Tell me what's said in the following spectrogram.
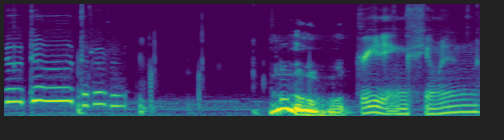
Do, do, do, Greetings, human.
